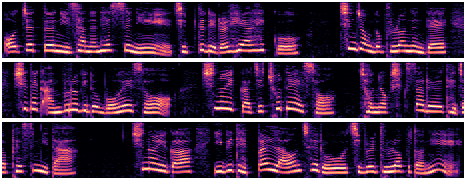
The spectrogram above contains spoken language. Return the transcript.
어쨌든 이사는 했으니 집들이를 해야 했고 친정도 불렀는데 시댁 안 부르기도 뭐해서 신우이까지 초대해서 저녁 식사를 대접했습니다. 신우이가 입이 대빨 나온 채로 집을 둘러보더니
